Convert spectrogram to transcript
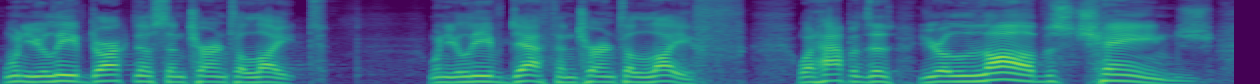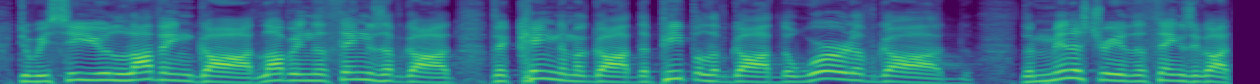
when you leave darkness and turn to light when you leave death and turn to life. What happens is your loves change. Do we see you loving God, loving the things of God, the kingdom of God, the people of God, the word of God, the ministry of the things of God?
